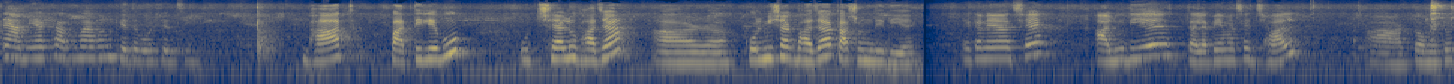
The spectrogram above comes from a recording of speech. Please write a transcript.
হ্যাঁ, আমি আর ঠাকুমা এখন খেতে বসেছি। ভাত পাতিলেবু উচ্ছে আলু ভাজা আর কলমি শাক ভাজা কাসুন্দি দিয়ে। এখানে আছে আলু দিয়ে তেলাপিয়া মাছের ঝাল আর টমেটোর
